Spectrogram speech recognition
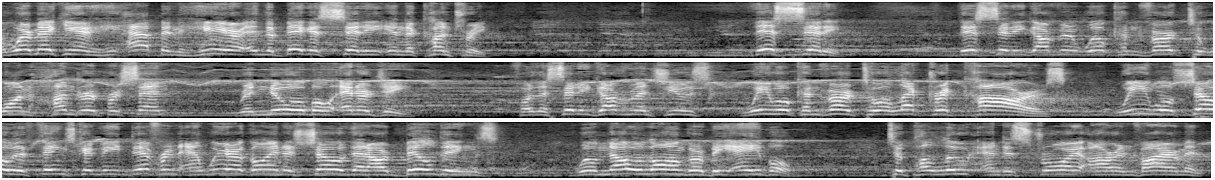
And we're making it happen here in the biggest city in the country. This city, this city government will convert to 100% renewable energy. For the city government's use, we will convert to electric cars. We will show that things can be different, and we are going to show that our buildings will no longer be able to pollute and destroy our environment.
